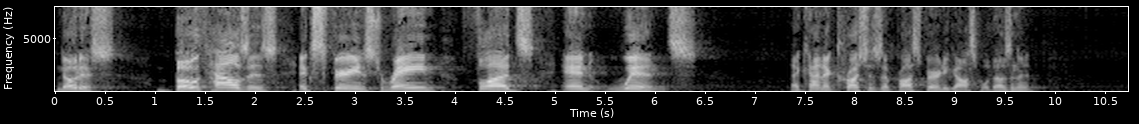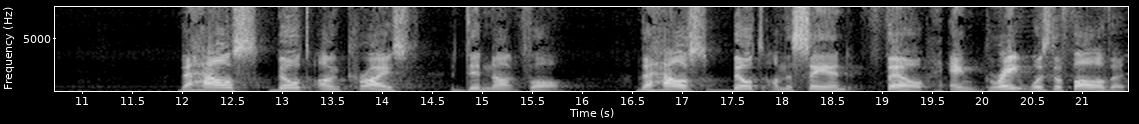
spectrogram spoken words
Notice, both houses experienced rain, floods, and winds. That kind of crushes the prosperity gospel, doesn't it? The house built on Christ did not fall. The house built on the sand fell, and great was the fall of it.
